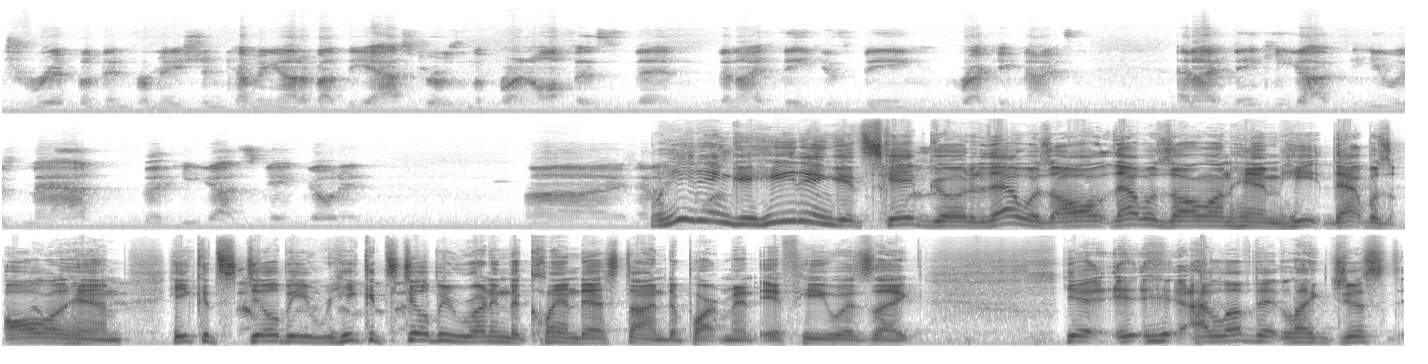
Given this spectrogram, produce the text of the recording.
drip of information coming out about the Astros in the front office than than I think is being recognized. And I think he got he was mad that he got scapegoated. Uh, Well, he didn't get he didn't get scapegoated. That was all. That was all on him. He that was all on him. He could still be he could still be running the clandestine department if he was like. Yeah, it, it- I love that. Like just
